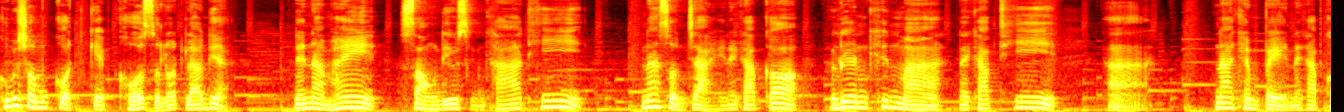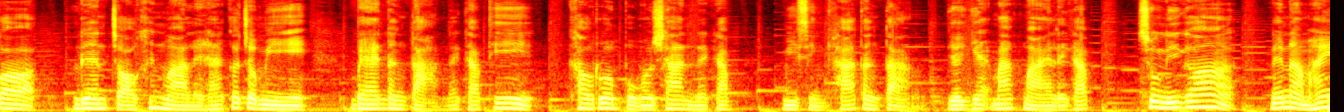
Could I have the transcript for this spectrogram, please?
คุณผู้ชมกดเก็บโค้ดส่วนลดแล้วเนี่ย แนะนำให้ส่องดีลสินค้าที่น่าสนใจนะครับ ก็เลื่อนขึ้นมานะครับที่หน้าแคมเปญนะครับ ก็เลื่อนจอขึ้นมาเลยฮะ ก็จะมีแบรนด์ต่างๆนะครับที่เข้าร่วมโปรโมชั่นนะครับ มีสินค้าต่างๆ เยอะแยะมากมายเลยครับ ช่วงนี้ก็ แนะนำให้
